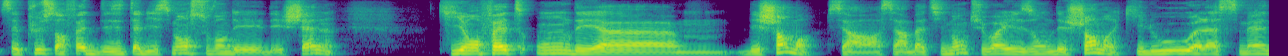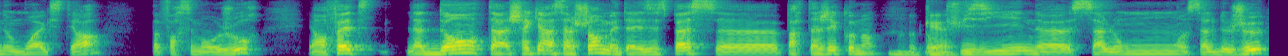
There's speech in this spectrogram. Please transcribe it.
c'est plus en fait des établissements, souvent des, des chaînes qui en fait ont des, euh, des chambres. C'est un, un, bâtiment, tu vois, ils ont des chambres qui louent à la semaine, au mois, etc. Pas forcément au jour. Et en fait, là-dedans, chacun a sa chambre, mais tu as des espaces euh, partagés communs. Donc, cuisine, euh, salon, salle de jeu,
